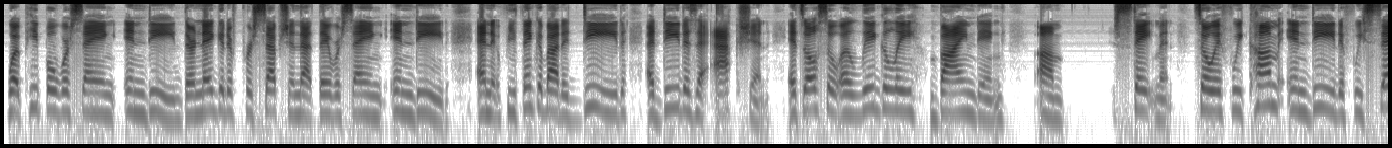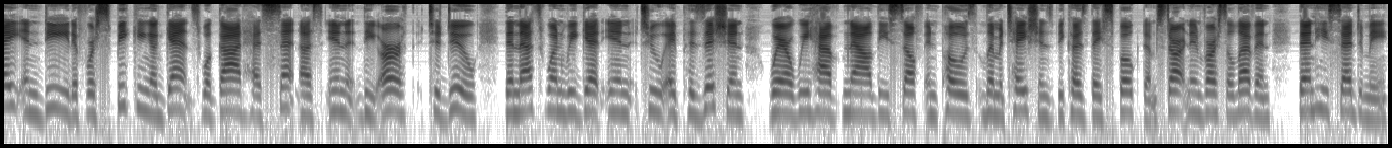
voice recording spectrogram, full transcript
what people were saying indeed, their negative perception that they were saying indeed. And if you think about a deed, a deed is an action, it's also a legally binding um, statement. So if we come indeed, if we say indeed, if we're speaking against what God has sent us in the earth to do, then that's when we get into a position where we have now these self imposed limitations because they spoke them. Starting in verse 11, then he said to me,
